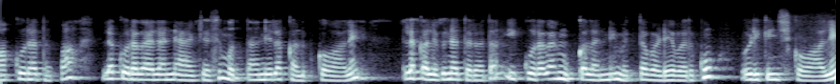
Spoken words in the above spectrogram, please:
ఆకుకూర తప్ప ఇలా కూరగాయలన్నీ యాడ్ చేసి మొత్తాన్ని ఇలా కలుపుకోవాలి. ఇలా కలిపిన తర్వాత ఈ కూరగాయ ముక్కలన్నీ మెత్తబడే వరకు ఉడికించుకోవాలి.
